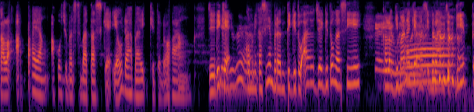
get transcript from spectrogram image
Kalau apa yang aku cuma sebatas kayak ya udah baik gitu doang. Jadi Iya kayak juga ya. komunikasinya berhenti gitu aja gitu nggak sih? Iya, Kalau gimana benar. kayak masih berlanjut gitu.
